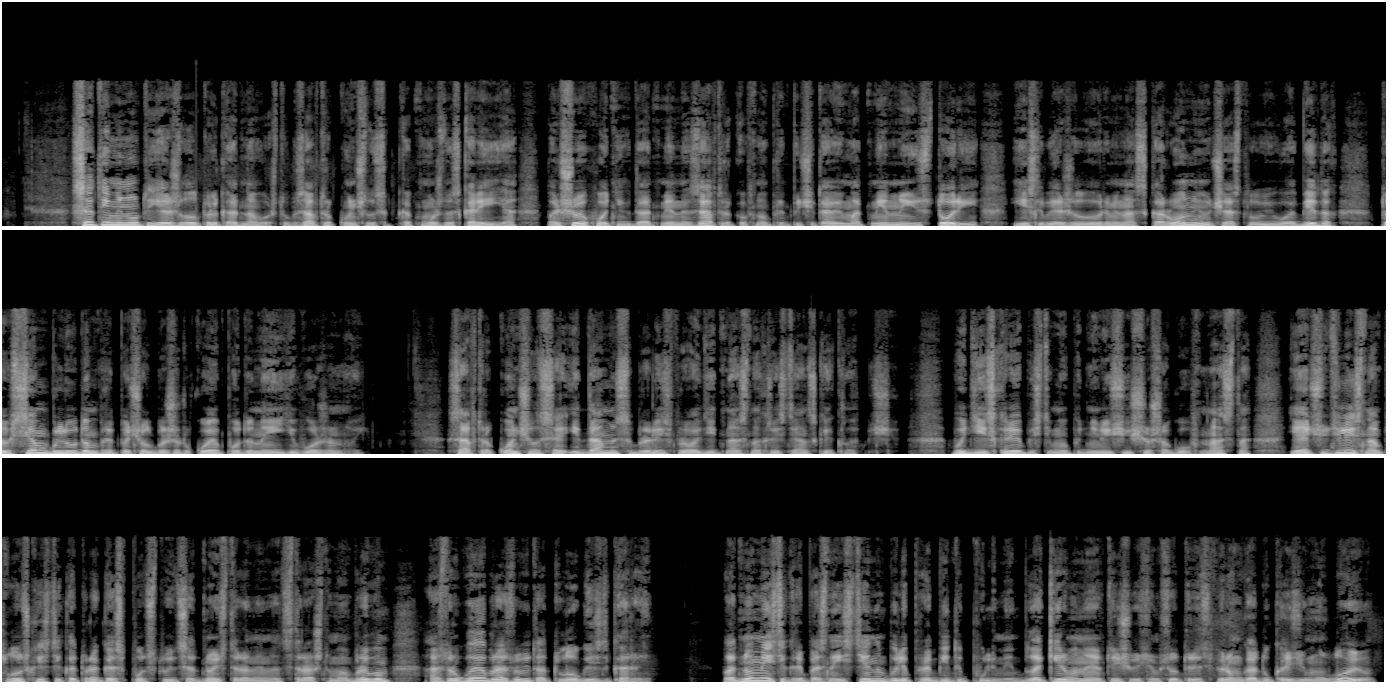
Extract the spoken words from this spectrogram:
С этой минуты я желал только одного, чтобы завтрак кончился как можно скорее. Я большой охотник до отменных завтраков, но предпочитаю им отменные истории. Если бы я жил во времена с короной и участвовал в его обедах, то всем блюдам предпочел бы жаркое, поданное его женой. Завтрак кончился, и дамы собрались проводить нас на христианское кладбище. Выйдя из крепости, мы поднялись еще шагов на сто и очутились на плоскости, которая господствует с одной стороны над страшным обрывом, а с другой образует отлогость горы. В одном месте крепостные стены были пробиты пулями. Блокированная в 1831 году Казимулою,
